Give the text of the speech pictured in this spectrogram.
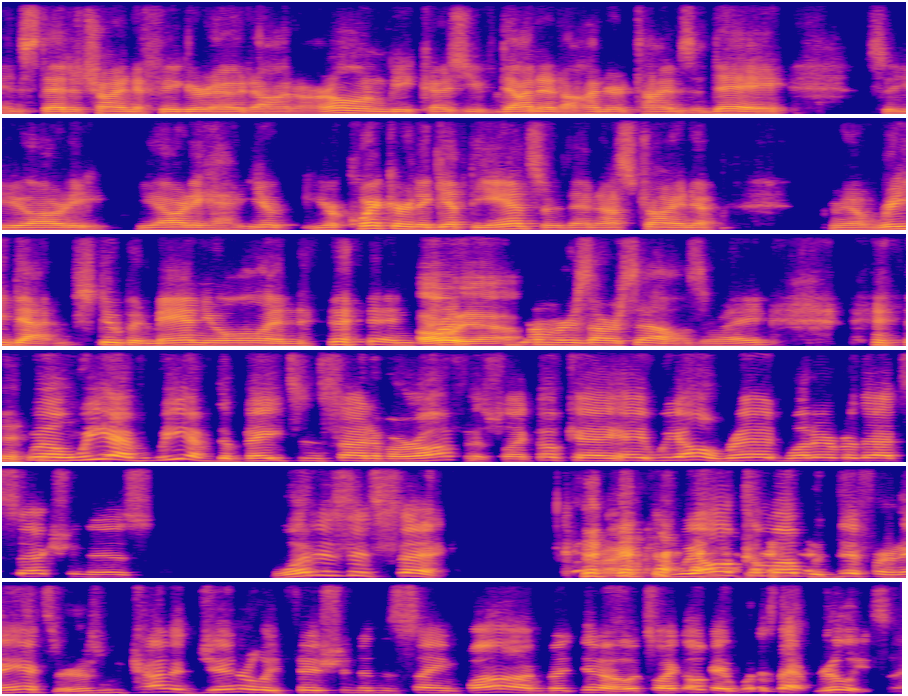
instead of trying to figure out on our own because you've done it a hundred times a day. So you already, you already, you're you're quicker to get the answer than us trying to you know read that stupid manual and and oh yeah. numbers ourselves right? Well we have we have debates inside of our office like okay hey we all read whatever that section is. What does it say? Right? Because we all come up with different answers. We kind of generally fishing in the same pond but you know it's like okay what does that really say?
